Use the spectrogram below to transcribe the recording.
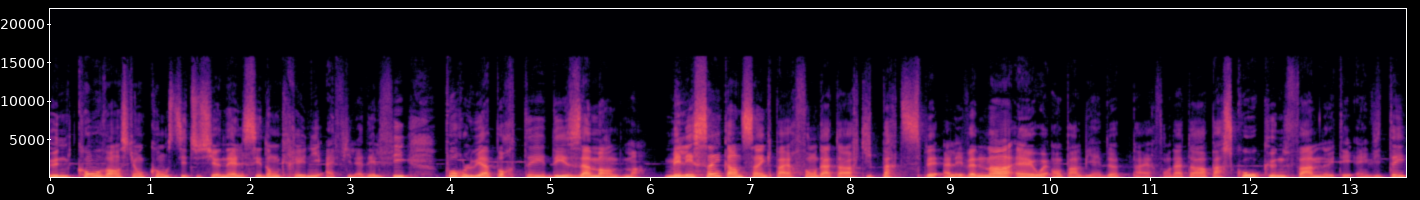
Une convention constitutionnelle s'est donc réunie à Philadelphie pour lui apporter des amendements. Mais les 55 pères fondateurs qui participaient à l'événement, eh ouais, on parle bien de pères fondateurs parce qu'aucune femme n'a été invitée,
